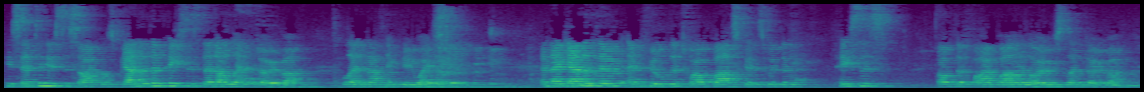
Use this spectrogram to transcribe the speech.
he said to his disciples, Gather the pieces that are left over, let nothing be wasted. And they gathered them and filled the twelve baskets with the pieces of the five barley loaves left over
